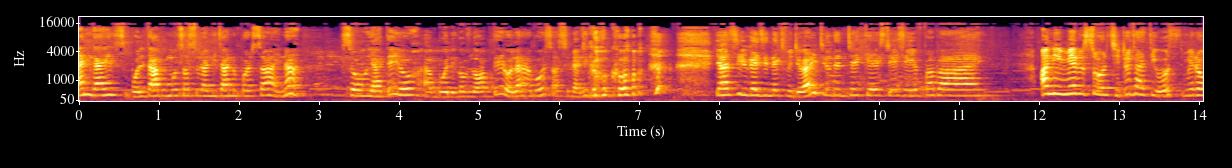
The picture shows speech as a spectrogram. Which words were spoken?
एन्ड गाइज भोलि त अब म ससुराली जानुपर्छ होइन? सो यहाँ त्यही हो। अब भोलिको भ्लग त्यही होला अब ससुराली गएको। यहाँ see you guys in next video है till then take care stay safe bye अनि मेरो स्वर छिटो जाति होस्। मेरो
